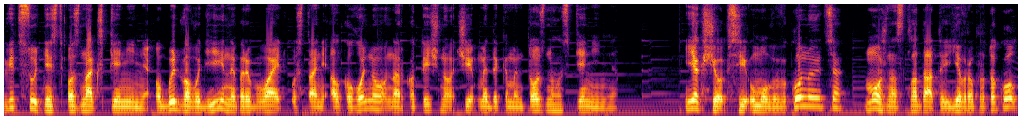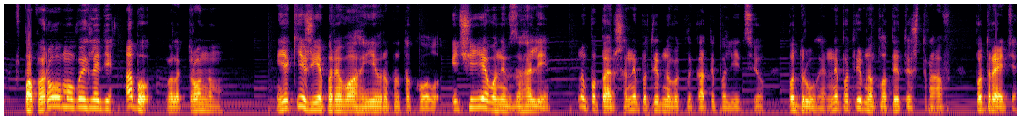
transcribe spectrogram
Відсутність ознак сп'яніння. Обидва водії не перебувають у стані алкогольного, наркотичного чи медикаментозного сп'яніння. Якщо всі умови виконуються, можна складати Європротокол в паперовому вигляді або в електронному. Які ж є переваги Європротоколу і чи є вони взагалі? Ну, по-перше, не потрібно викликати поліцію. По-друге, не потрібно платити штраф. По-третє,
